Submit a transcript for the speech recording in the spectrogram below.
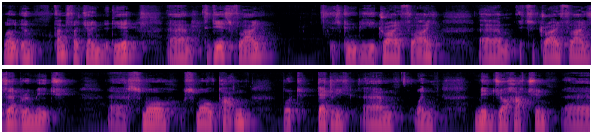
welcome. Thanks for joining today. Um, today's fly is going to be a dry fly. Um, it's a dry fly zebra midge. Uh, small, small pattern, but deadly um, when midge are hatching uh,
